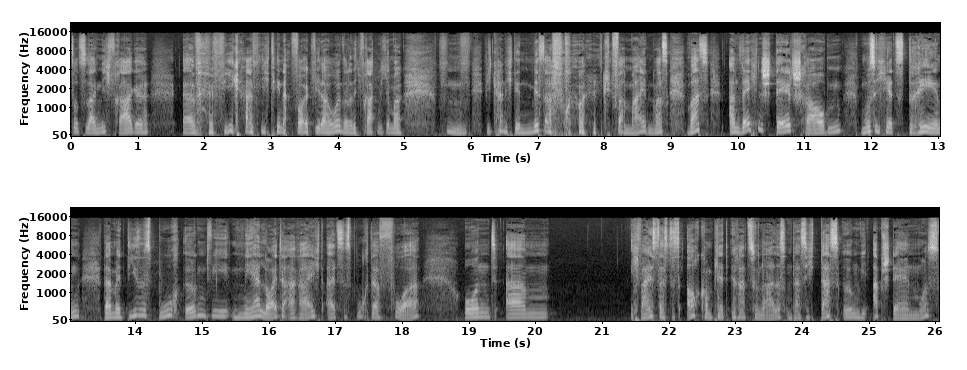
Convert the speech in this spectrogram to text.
sozusagen nicht frage, äh, wie kann ich den Erfolg wiederholen, sondern ich frage mich immer, hm, wie kann ich den Misserfolg vermeiden? Was, was, an welchen Stellschrauben muss ich jetzt drehen, damit dieses Buch irgendwie mehr Leute erreicht als das Buch davor? Und ähm, ich weiß, dass das auch komplett irrational ist und dass ich das irgendwie abstellen muss.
